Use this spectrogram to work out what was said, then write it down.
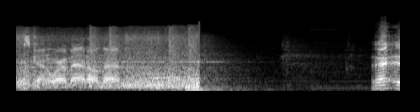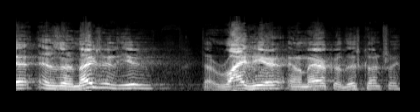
That's kind of where I'm at on that. Uh, it amazing to you that right here in America, this country,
